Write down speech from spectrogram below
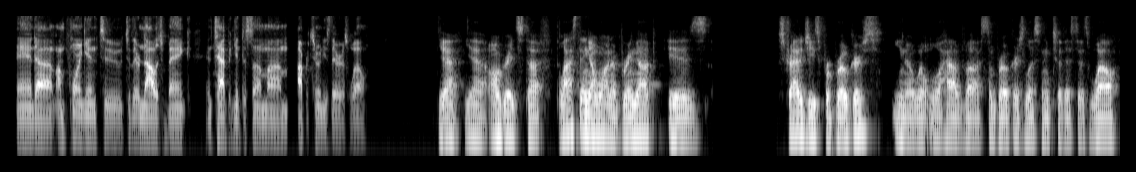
and um, I'm pouring into to their knowledge bank and tapping into some um, opportunities there as well. Yeah, yeah, all great stuff. The last thing I want to bring up is strategies for brokers. You know, we'll, we'll have uh, some brokers listening to this as well.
